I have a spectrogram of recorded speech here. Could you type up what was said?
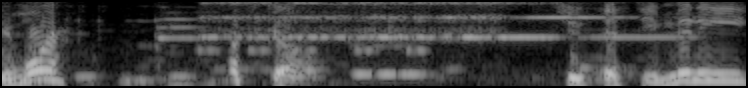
Three more. Let's go. 250 mini.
